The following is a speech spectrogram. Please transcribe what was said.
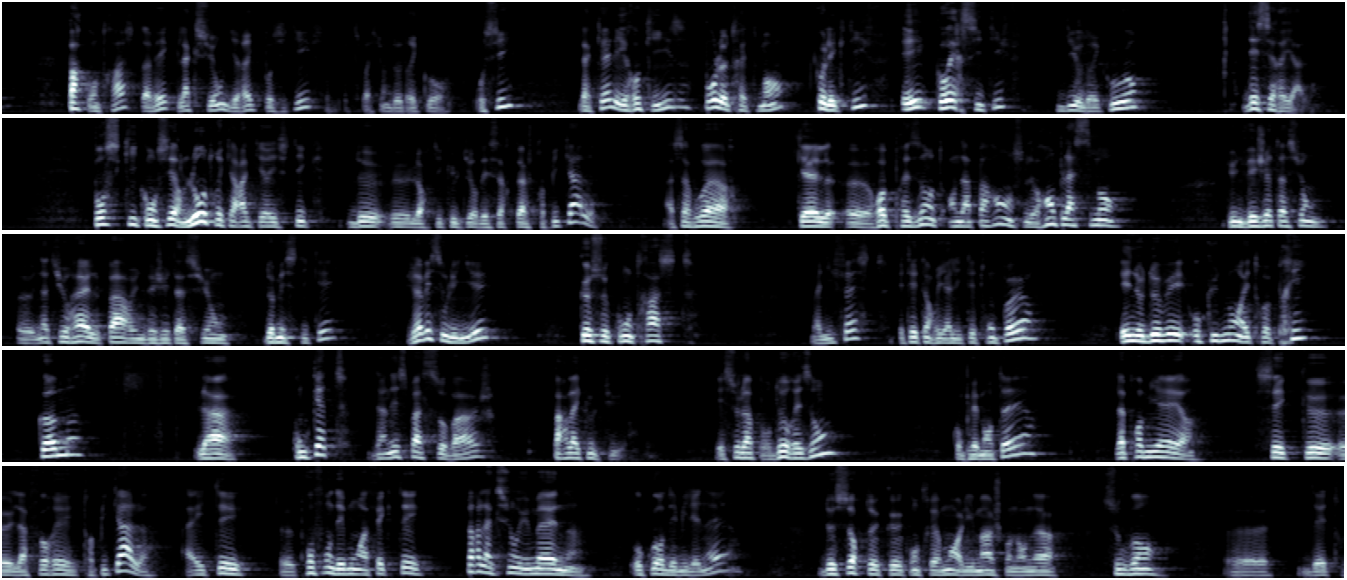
par contraste avec l'action directe positive, l'expression d'Audricourt aussi, laquelle est requise pour le traitement collectif et coercitif, dit Audricourt, des céréales. Pour ce qui concerne l'autre caractéristique de euh, l'horticulture des sertages tropicales, à savoir qu'elle euh, représente en apparence le remplacement d'une végétation euh, naturelle par une végétation domestiquée, j'avais souligné que ce contraste manifeste était en réalité trompeur et ne devait aucunement être pris comme la conquête d'un espace sauvage par la culture. Et cela pour deux raisons complémentaires. La première, c'est que euh, la forêt tropicale a été euh, profondément affectée par l'action humaine au cours des millénaires, de sorte que, contrairement à l'image qu'on en a souvent euh, d'être,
